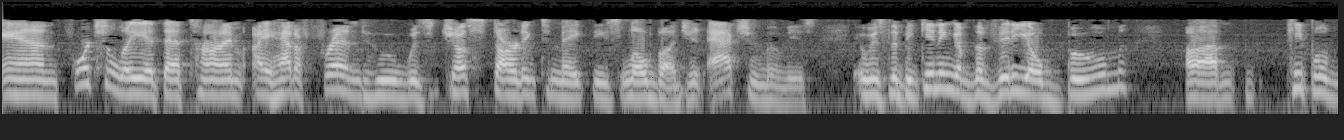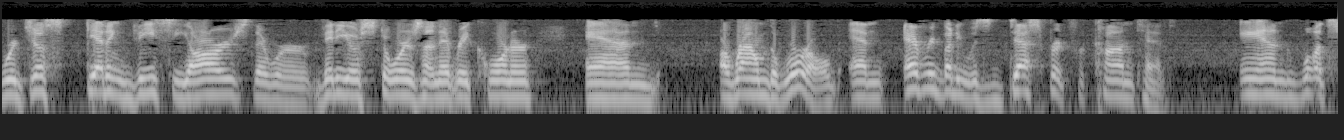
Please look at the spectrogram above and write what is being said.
And fortunately, at that time, I had a friend who was just starting to make these low budget action movies. It was the beginning of the video boom. Um, people were just getting VCRs. There were video stores on every corner and around the world, and everybody was desperate for content. And what's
